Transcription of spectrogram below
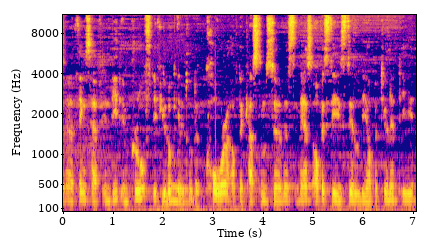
uh, things have indeed improved. If you look into the core of the customs service, there's obviously still the opportunity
